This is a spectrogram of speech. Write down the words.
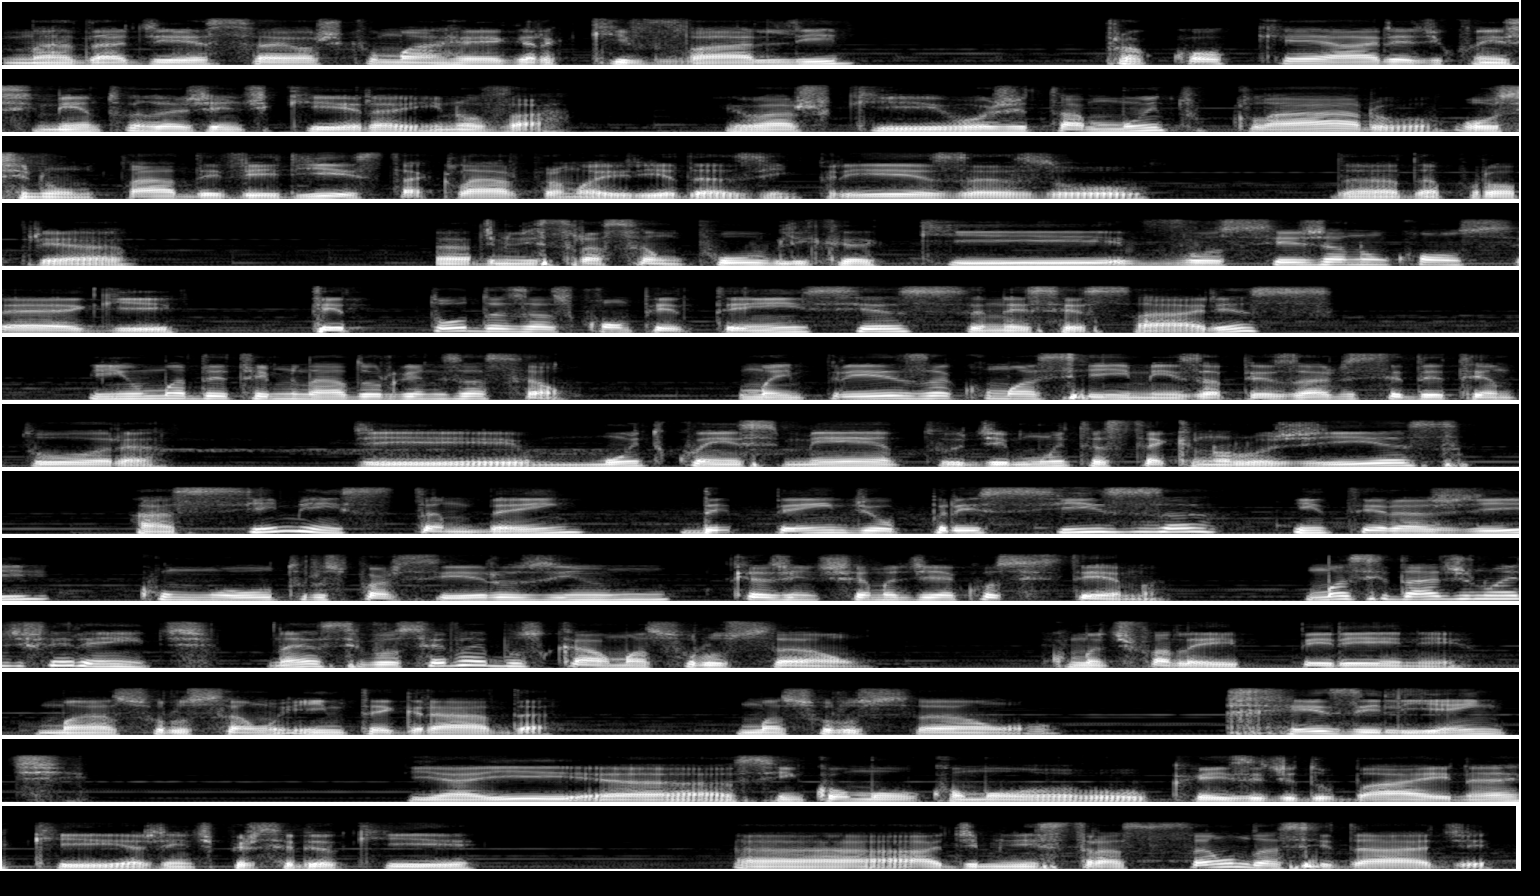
na verdade, essa eu acho que é uma regra que vale para qualquer área de conhecimento onde a gente queira inovar. Eu acho que hoje está muito claro, ou se não está, deveria estar claro para a maioria das empresas ou da, da própria administração pública, que você já não consegue ter todas as competências necessárias em uma determinada organização. Uma empresa como a Siemens, apesar de ser detentora de muito conhecimento, de muitas tecnologias, a Siemens também depende ou precisa interagir com outros parceiros em um que a gente chama de ecossistema. Uma cidade não é diferente. Né? Se você vai buscar uma solução, como eu te falei, perene, uma solução integrada, uma solução resiliente. E aí, eh, assim como, como o case de Dubai, né, que a gente percebeu que a administração da cidade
